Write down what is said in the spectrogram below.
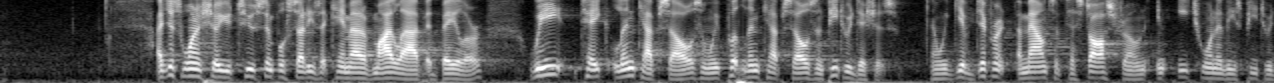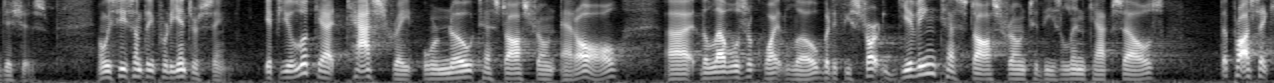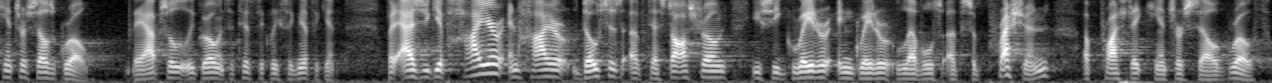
I just want to show you two simple studies that came out of my lab at Baylor. We take LNCaP cells and we put LNCaP cells in petri dishes, and we give different amounts of testosterone in each one of these petri dishes. And we see something pretty interesting. If you look at castrate or no testosterone at all, uh, the levels are quite low, but if you start giving testosterone to these LNCaP cells, the prostate cancer cells grow. They absolutely grow and statistically significant. But as you give higher and higher doses of testosterone, you see greater and greater levels of suppression of prostate cancer cell growth.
